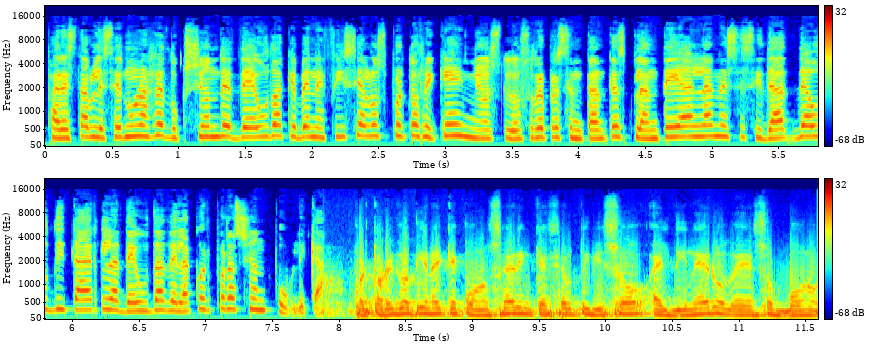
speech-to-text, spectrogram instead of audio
Para establecer una reducción de deuda que beneficie a los puertorriqueños, los representantes plantean la necesidad de auditar la deuda de la corporación pública. Puerto Rico tiene que conocer en qué se utilizó el dinero de esos bonos.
